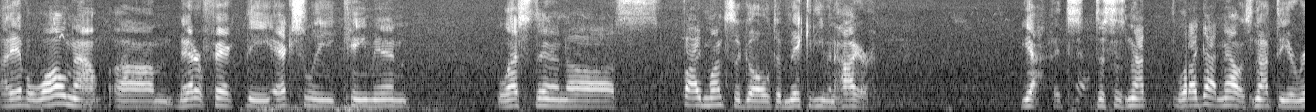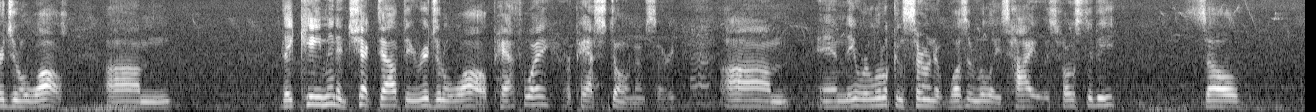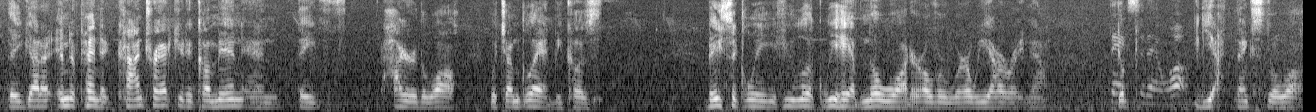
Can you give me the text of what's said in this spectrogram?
I have a wall now. Um, matter of fact, they actually came in less than uh, five months ago to make it even higher. Yeah, it's this is not what I got now. It's not the original wall. Um, they came in and checked out the original wall pathway or PathStone. I'm sorry, um, and they were a little concerned it wasn't really as high as it was supposed to be. So they got an independent contractor to come in and they hired the wall, which I'm glad because basically, if you look, we have no water over where we are right now. Thanks to that wall. Yeah, thanks to the wall.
